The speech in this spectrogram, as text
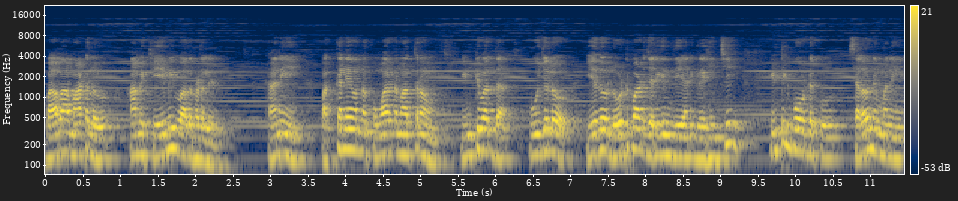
బాబా మాటలు ఆమెకేమీ బాధపడలేదు కానీ పక్కనే ఉన్న కుమారుడు మాత్రం ఇంటి వద్ద పూజలో ఏదో లోటుపాటు జరిగింది అని గ్రహించి ఇంటికి పోవుటకు సెలవునిమ్మని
